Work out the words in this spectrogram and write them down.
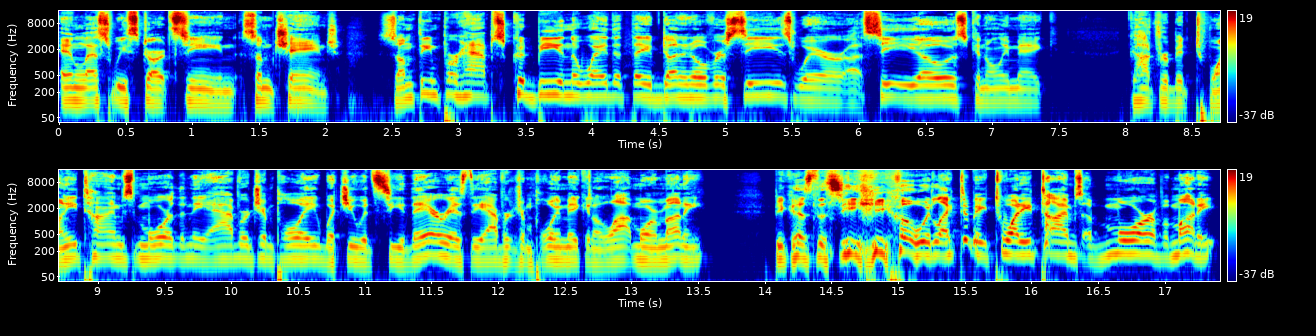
unless we start seeing some change. Something perhaps could be in the way that they've done it overseas, where uh, CEOs can only make, God forbid, 20 times more than the average employee. What you would see there is the average employee making a lot more money because the CEO would like to make 20 times more of money.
